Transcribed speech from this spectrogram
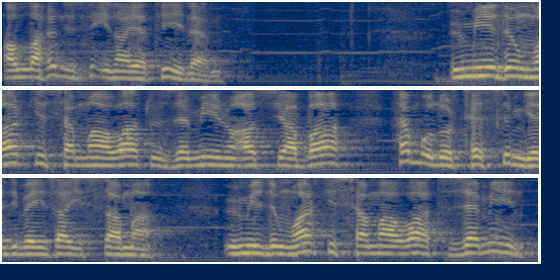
Allah'ın izni inayetiyle. Ümidim var ki semavatü zeminu asyaba hem olur teslim yedi beyza İslam'a. Ümidim var ki semavat, zemin,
